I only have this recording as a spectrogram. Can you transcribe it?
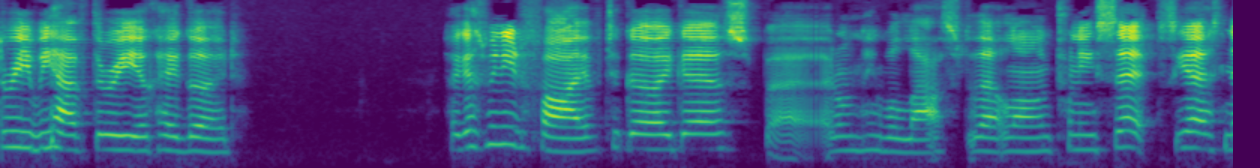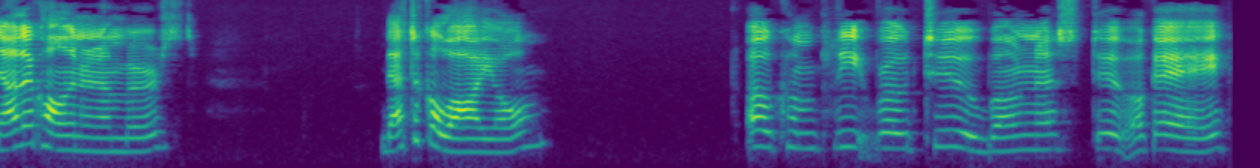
Three, we have three. Okay, good. I guess we need five to go, I guess, but I don't think we'll last that long. 26. Yes, now they're calling the numbers. That took a while. Oh, complete row two, bonus two. Okay.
